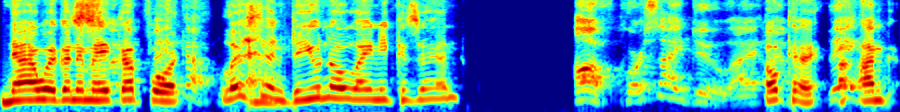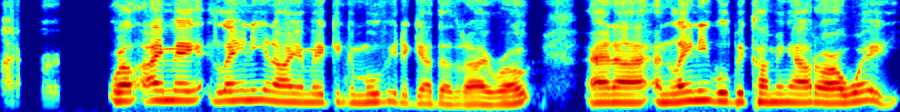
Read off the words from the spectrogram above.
Now we're going to make gonna up for make it. up for it. Listen, do you know Lainie Kazan? Oh, of course I do. I, Okay, I'm a I- I'm- admirer. Well, I may Lainie and I are making a movie together that I wrote, and uh, and Lainie will be coming out our way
